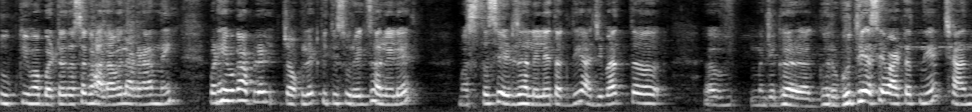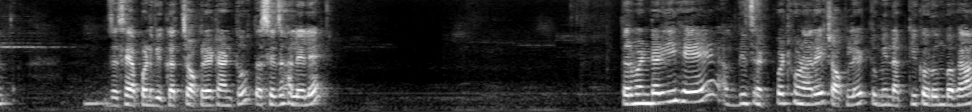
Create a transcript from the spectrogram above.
तूप किंवा बटर असं घालावं लागणार नाही. पण हे बघा आपले चॉकलेट किती सुरेख झालेले आहेत. मस्त सेट झालेले आहेत अगदी. अजिबात म्हणजे घर घरगुती असे वाटत नाही छान जसे आपण विकत चॉकलेट आणतो तसे झालेले आहेत. तर मंडळी हे अगदी झटपट होणारे चॉकलेट तुम्ही नक्की करून बघा.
